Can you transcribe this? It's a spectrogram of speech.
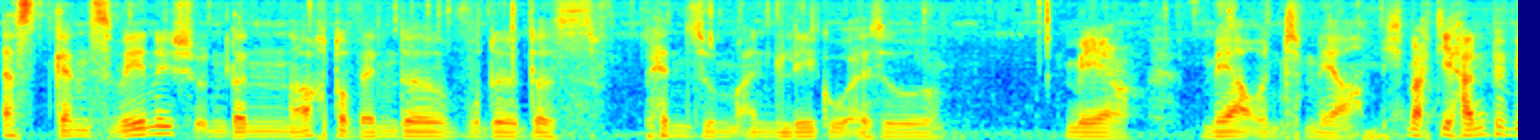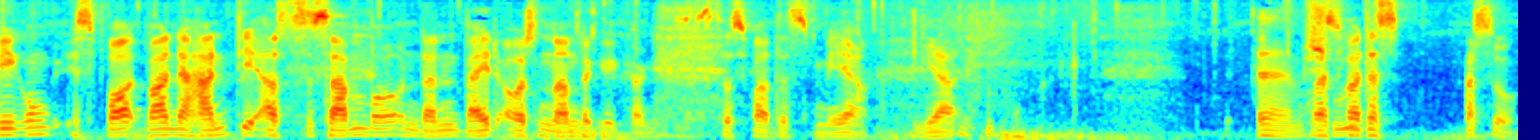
Erst ganz wenig und dann nach der Wende wurde das Pensum an Lego also Mehr. mehr und mehr. Ich mache die Handbewegung. Es war, war eine Hand, die erst zusammen war und dann weit auseinandergegangen ist. Das war das Meer. Ja, Ähm, Was Schul- war das? Achso,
